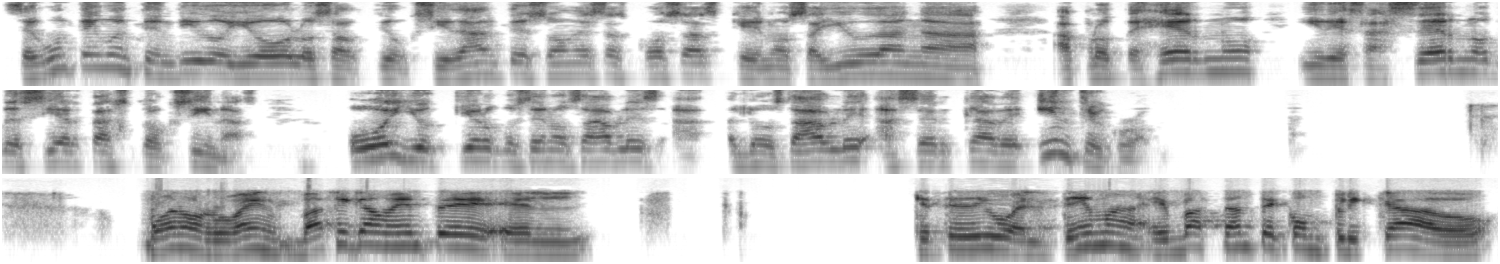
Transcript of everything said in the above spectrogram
Según tengo entendido yo, los antioxidantes son esas cosas que nos ayudan a, protegernos y deshacernos de ciertas toxinas. Hoy yo quiero que usted nos, hables, nos hable acerca de Integrum. Bueno, Rubén, básicamente el, ¿qué te digo? El tema es bastante complicado,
